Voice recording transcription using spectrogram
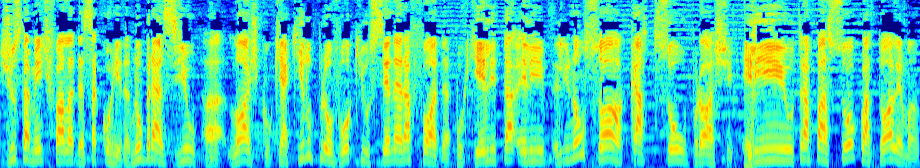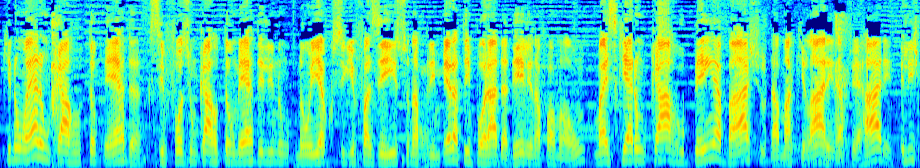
justamente fala dessa corrida. No Brasil, ah, lógico que aquilo provou que o Senna era foda, porque ele, tá, ele, ele não só caçou o Prost, ele ultrapassou com a Toleman, que não era um carro tão merda, que se fosse um carro tão merda ele não, não ia conseguir fazer isso na primeira temporada dele na Fórmula 1, mas que era um carro bem abaixo da McLaren, da Ferrari. Ele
